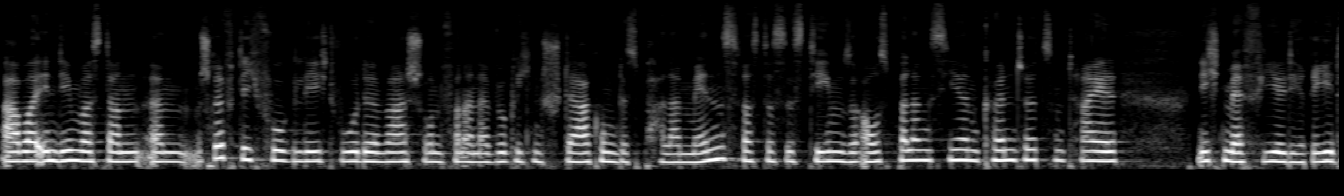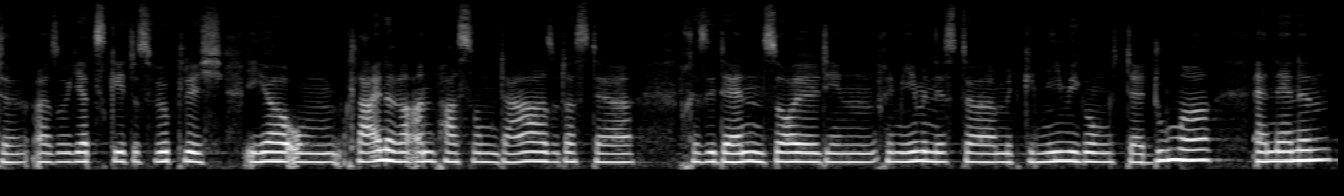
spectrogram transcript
Aber in dem, was dann ähm, schriftlich vorgelegt wurde, war schon von einer wirklichen Stärkung des Parlaments, was das System so ausbalancieren könnte, zum Teil nicht mehr viel die Rede. Also jetzt geht es wirklich eher um kleinere Anpassungen da, so dass der Präsident soll den Premierminister mit Genehmigung der Duma ernennen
